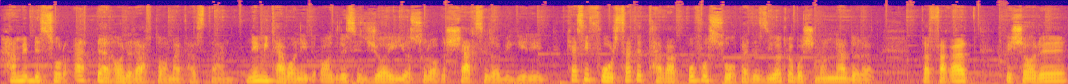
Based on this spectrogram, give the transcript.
همه به سرعت در حال رفت آمد هستند. نمی توانید آدرس جایی یا سراغ شخصی را بگیرید. کسی فرصت توقف و صحبت زیاد را با شما ندارد و فقط اشاره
